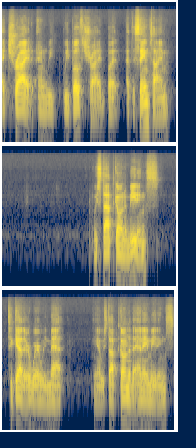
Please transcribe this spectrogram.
I tried, and we, we both tried. But at the same time, we stopped going to meetings together where we met you know, we stopped going to the NA meetings.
